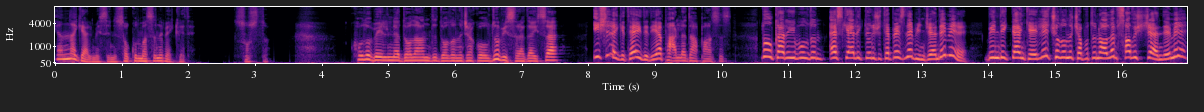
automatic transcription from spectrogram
Yanına gelmesini, sokulmasını bekledi. Sustu. Kolu beline dolandı dolanacak olduğu bir sıradaysa işine git heydi diye parladı apansız. Dul karıyı buldun, eskerlik dönüşü tepesine bineceksin değil mi? Bindikten kelli çulunu çaputunu alıp savuşacaksın değil mi?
